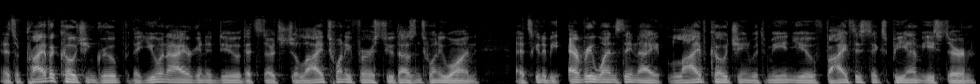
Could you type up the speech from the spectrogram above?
And it's a private coaching group that you and I are going to do that starts July 21st, 2021. It's going to be every Wednesday night, live coaching with me and you, 5 to 6 p.m. Eastern.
